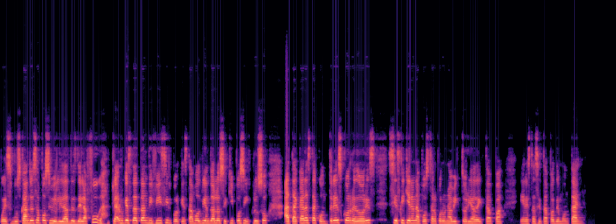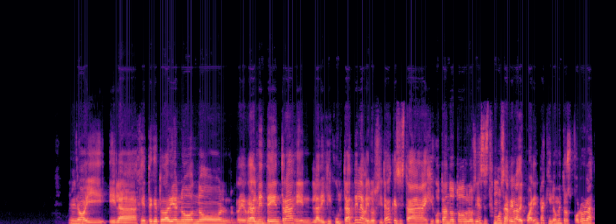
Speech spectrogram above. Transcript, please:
pues buscando esa posibilidad desde la fuga. Claro que está tan difícil porque estamos viendo a los equipos incluso atacar hasta con tres corredores si es que quieren apostar por una victoria de etapa en estas etapas de montaña. No, y, la gente que todavía no, no realmente entra en la dificultad de la velocidad que se está ejecutando todos los días. Estamos arriba de 40 kilómetros por hora,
